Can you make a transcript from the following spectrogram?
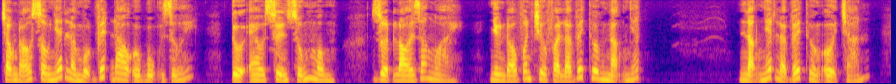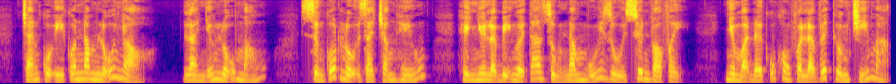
trong đó sâu nhất là một vết đau ở bụng dưới, từ eo xuyên xuống mông, ruột lòi ra ngoài nhưng đó vẫn chưa phải là vết thương nặng nhất. Nặng nhất là vết thương ở chán chán của y có năm lỗ nhỏ, là những lỗ máu. Xương cốt lộ ra trăng hiếu hình như là bị người ta dùng năm mũi dùi xuyên vào vậy, nhưng mà đây cũng không phải là vết thương trí mạng.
